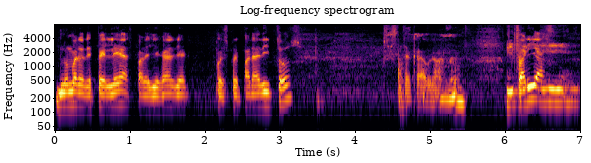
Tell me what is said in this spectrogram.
números de peleas para llegar ya pues preparaditos, pues está cabrón, ¿no? Y, Farías. Y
